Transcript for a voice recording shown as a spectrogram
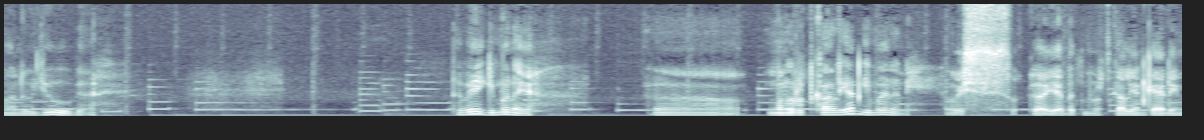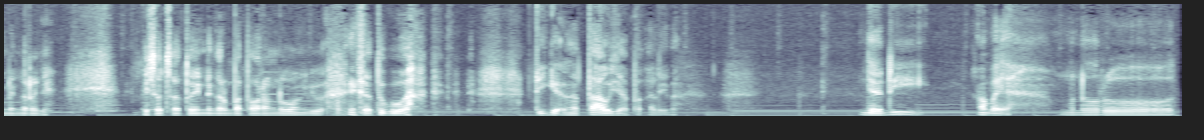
malu juga. Tapi gimana ya? Uh, menurut kalian gimana nih? Wis gaya bet menurut kalian kayak ada yang denger aja. Episode satu yang denger empat orang doang juga. Satu gua. Tiga nggak tahu siapa kali itu. Jadi apa ya? Menurut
